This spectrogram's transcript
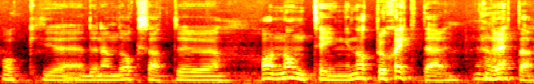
och eh, du nämnde också att du har någonting, något projekt där. Berätta.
